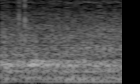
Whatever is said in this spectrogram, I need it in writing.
you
